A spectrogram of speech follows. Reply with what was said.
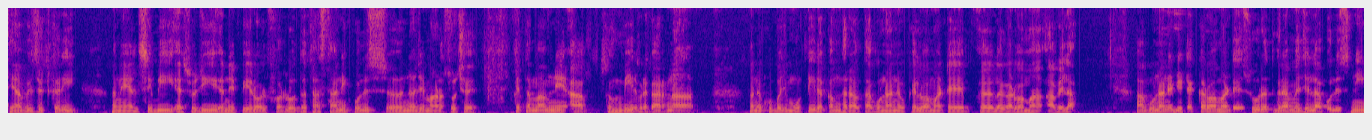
ત્યાં વિઝિટ કરી અને એલસીબી, એસઓજી અને પેરોલ ફરલો તથા સ્થાનિક પોલીસના જે માણસો છે, એ તમામને આ ગંભીર પ્રકારના અને ખૂબ જ મોટી રકમ ધરાવતા ગુનાને ઉકેલવા માટે લગાડવામાં આવેલા. આ ગુનાને ડિટેક્ટ કરવા માટે સુરત ગ્રામ્ય જિલ્લા પોલીસની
